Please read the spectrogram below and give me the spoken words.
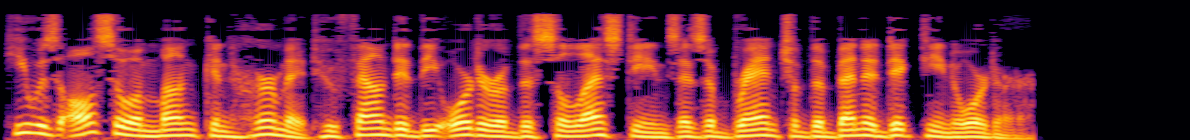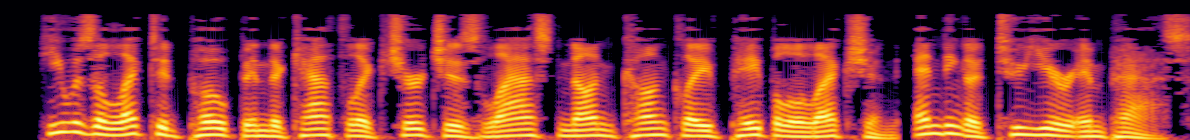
He was also a monk and hermit who founded the Order of the Celestines as a branch of the Benedictine order. He was elected pope in the Catholic Church's last non-conclave papal election, ending a two-year impasse.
